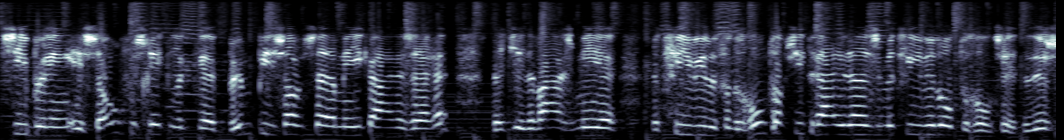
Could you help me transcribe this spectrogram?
Sebring is zo verschrikkelijk bumpy, zoals de Amerikanen zeggen, dat je de wagens meer met vier wielen van de grond af ziet rijden dan ze met vier wielen op de grond zitten. Dus,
